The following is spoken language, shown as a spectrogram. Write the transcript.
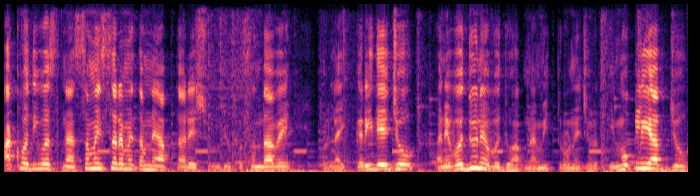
આખો દિવસના સમયસર અમે તમને આપતા રહીશું. વીડિયો પસંદ આવે તો લાઈક કરી દેજો અને વધુને વધુ આપના મિત્રોને ઝડપથી મોકલી આપજો.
